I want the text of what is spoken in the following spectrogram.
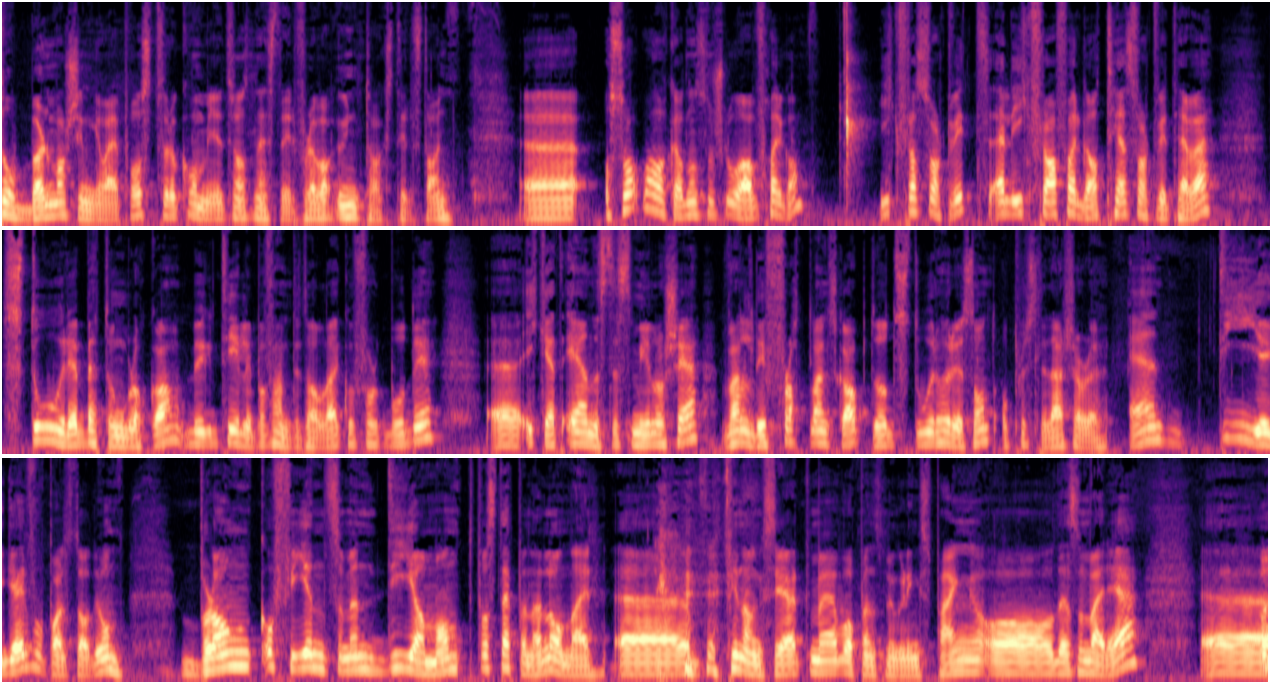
dobbel maskingeværpost for å komme inn i Transnester, for det var unntakstilstand. Uh, og så var det akkurat noen som slo av fargene. Gikk fra svart-hvitt, eller gikk fra farger til svart-hvitt-TV. Store betongblokker bygd tidlig på 50-tallet, hvor folk bodde i. Eh, ikke et eneste smil å se. Veldig flatt landskap. Du hadde stor horisont, og plutselig der ser du en diger fotballstadion. Blank og fin som en diamant på steppene lå den der. Eh, finansiert med våpensmuglingspenger og det som verre er. Eh,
